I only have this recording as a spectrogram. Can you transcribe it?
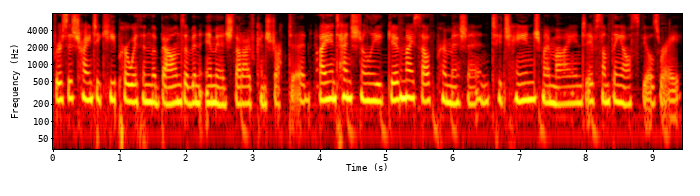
versus trying to keep her within the bounds of an image that I've constructed. I intentionally give myself permission to change my mind if something else feels right.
